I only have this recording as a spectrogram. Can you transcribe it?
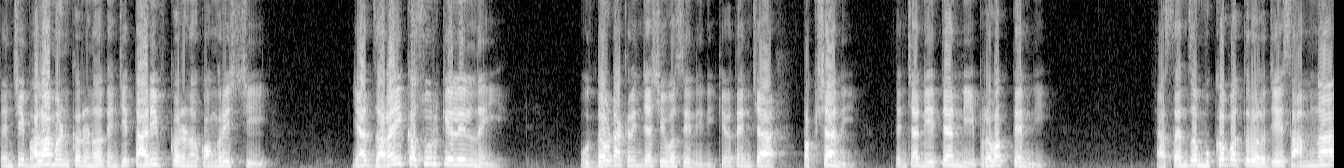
त्यांची भलामण करणं त्यांची तारीफ करणं काँग्रेसची यात जराही कसूर केलेलं नाही उद्धव ठाकरेंच्या शिवसेनेने किंवा त्यांच्या पक्षाने त्यांच्या नेत्यांनी प्रवक्त्यांनी. आज त्यांचं मुखपत्र जे सामना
